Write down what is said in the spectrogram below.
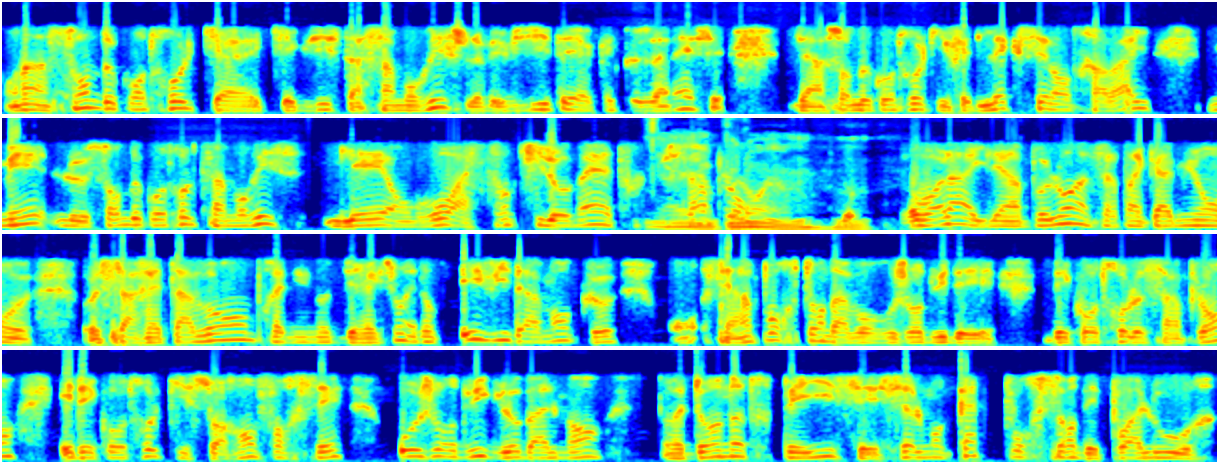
On a un centre de contrôle qui, a, qui existe à Saint-Maurice. Je l'avais visité il y a quelques années. C'est un centre de contrôle qui fait de l'excellent travail. Mais le centre de contrôle de Saint-Maurice, il est en gros à 100 km. Ouais, un peu loin. Hein. Donc, voilà, il est un peu loin. Certains camions euh, s'arrêtent avant, prennent une autre direction. Et donc évidemment que c'est important d'avoir aujourd'hui des, des contrôles au Simplon et des contrôles qui soit renforcée. Aujourd'hui, globalement, euh, dans notre pays, c'est seulement 4% des poids lourds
